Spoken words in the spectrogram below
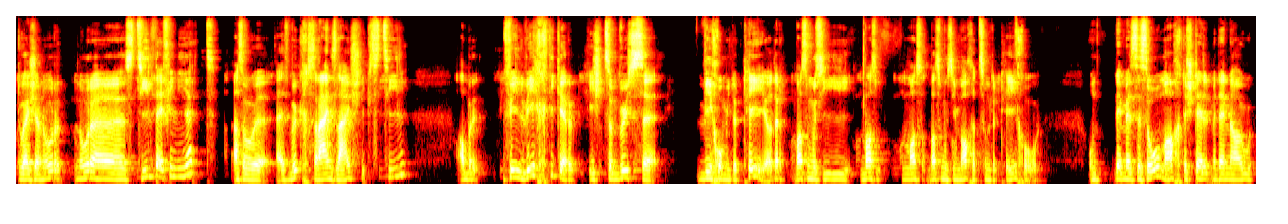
Du hast ja nur, nur äh, das Ziel definiert, also äh, wirklich ein reines Leistungsziel. Aber viel wichtiger ist zu wissen, wie komme ich dorthin, oder? Was muss ich, was, was, was muss ich machen, um dorthin zu kommen? Und wenn man es so macht, dann stellt man dann auch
